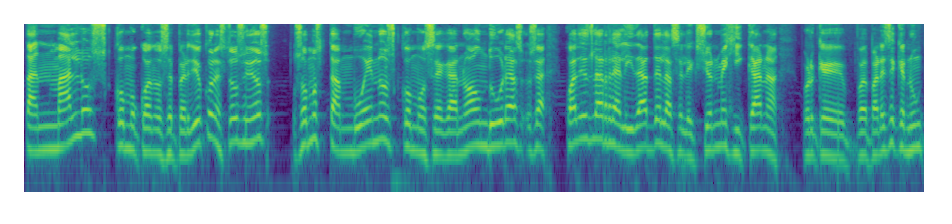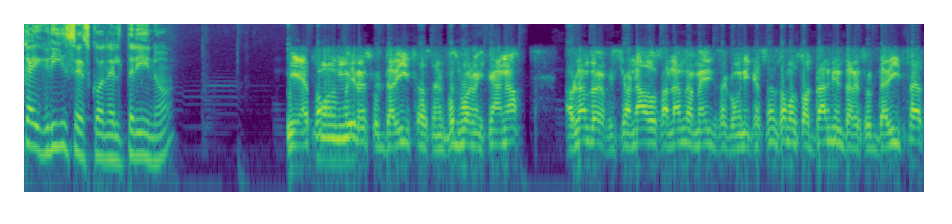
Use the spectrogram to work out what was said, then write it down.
tan malos como cuando se perdió con Estados Unidos? ¿Somos tan buenos como se ganó a Honduras? O sea, ¿cuál es la realidad de la selección mexicana? Porque parece que nunca hay grises con el tri, ¿no? Mira, somos muy resultadistas en el fútbol mexicano. Hablando de aficionados, hablando de medios de comunicación, somos totalmente resultadistas.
